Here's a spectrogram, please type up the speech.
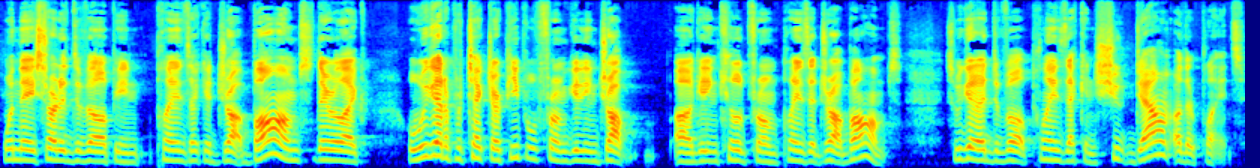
when they started developing planes that could drop bombs, they were like, well, we got to protect our people from getting dropped, uh, getting killed from planes that drop bombs. So we got to develop planes that can shoot down other planes.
